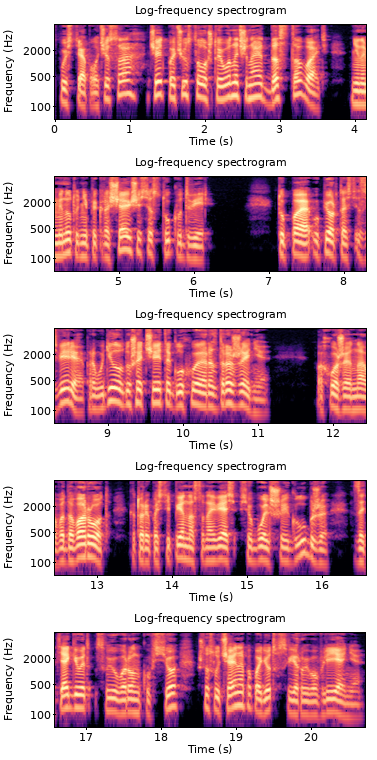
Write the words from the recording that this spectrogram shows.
Спустя полчаса Чейд почувствовал, что его начинает доставать ни на минуту не прекращающийся стук в дверь. Тупая упертость зверя пробудила в душе чей-то глухое раздражение, похожее на водоворот, который постепенно становясь все больше и глубже, затягивает в свою воронку все, что случайно попадет в сферу его влияния.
